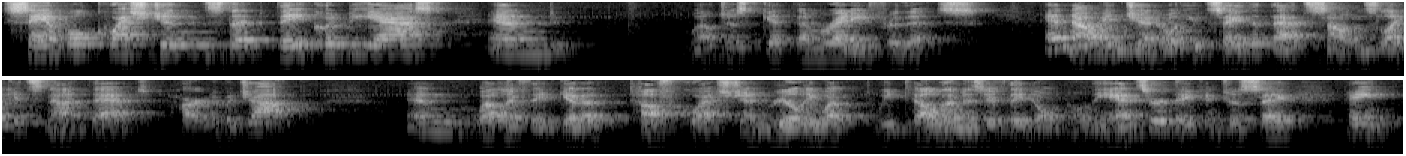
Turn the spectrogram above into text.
sample questions that they could be asked, and, well, just get them ready for this. And now, in general, you'd say that that sounds like it's not that hard of a job. And, well, if they get a tough question, really we tell them is if they don't know the answer, they can just say, hey,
